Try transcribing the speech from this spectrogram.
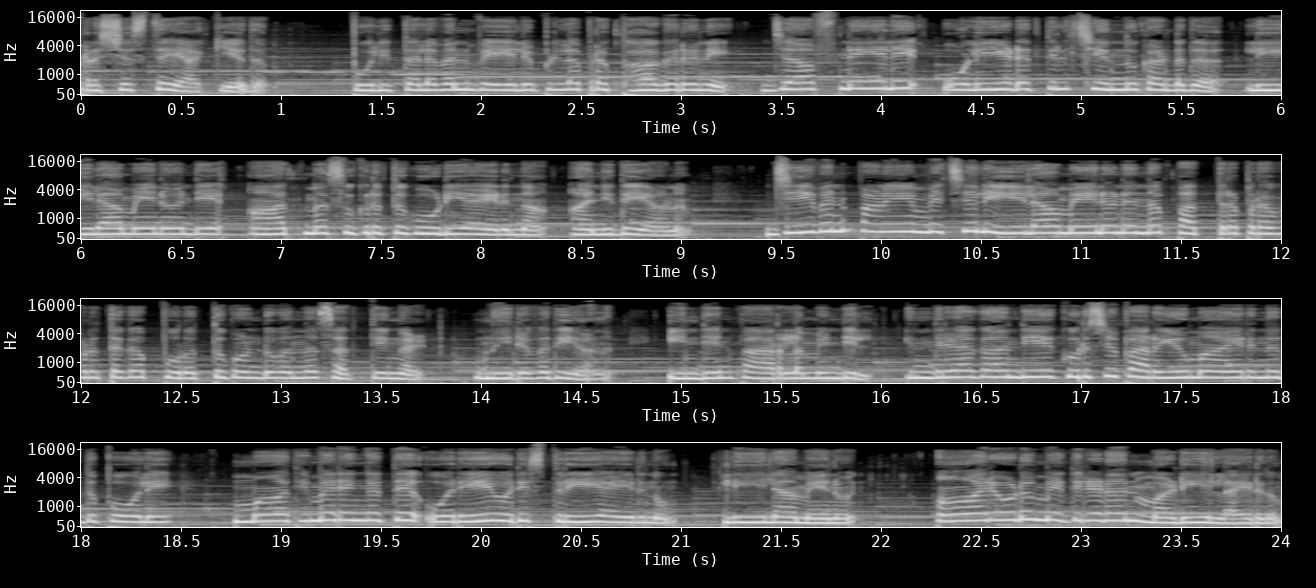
പ്രശസ്തയാക്കിയത്. പുലിത്തലവൻ വേലുപിള്ള പ്രഭാകരനെ ജാഫ്നയിലെ ഒളിയിടത്തിൽ ചെന്നു കണ്ടത് ലീലാമേനോന്റെ ആത്മസുഹൃത്ത് കൂടിയായിരുന്ന അനിതയാണ്. ജീവൻ പണയം വെച്ച് ലീലാമേനോൻ എന്ന പത്രപ്രവർത്തക പുറത്തു കൊണ്ടുവന്ന സത്യങ്ങൾ നിരവധിയാണ്. ഇന്ത്യൻ പാർലമെന്റിൽ ഇന്ദിരാഗാന്ധിയെക്കുറിച്ച് പറയുമായിരുന്നത് പോലെ മാധ്യമരംഗത്തെ ഒരേ ഒരു സ്ത്രീയായിരുന്നു ലീലാമേനോൻ. ആരോടും എതിരിടാൻ മടിയില്ലായിരുന്നു.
